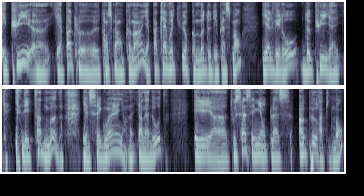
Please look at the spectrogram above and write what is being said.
Et puis, il n'y a pas que le transport en commun, il n'y a pas que la voiture comme mode de déplacement, il y a le vélo. Depuis, il y a, y a, des tas de modes. Il y a le Segway, il y en a, y en a d'autres. Et tout ça s'est mis en place un peu rapidement.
